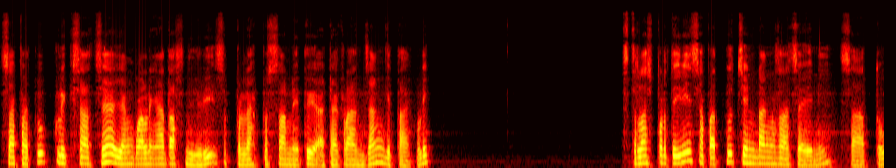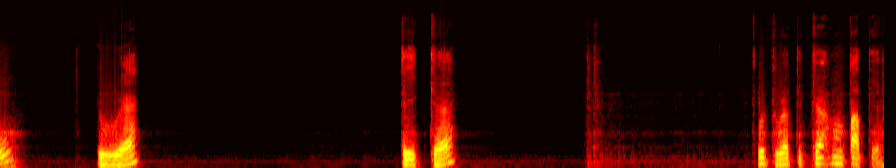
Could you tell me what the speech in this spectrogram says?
Sahabatku klik saja yang paling atas sendiri sebelah pesan itu ada keranjang kita klik. Setelah seperti ini sahabatku centang saja ini. Satu dua tiga 1 2 3 4 ya.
